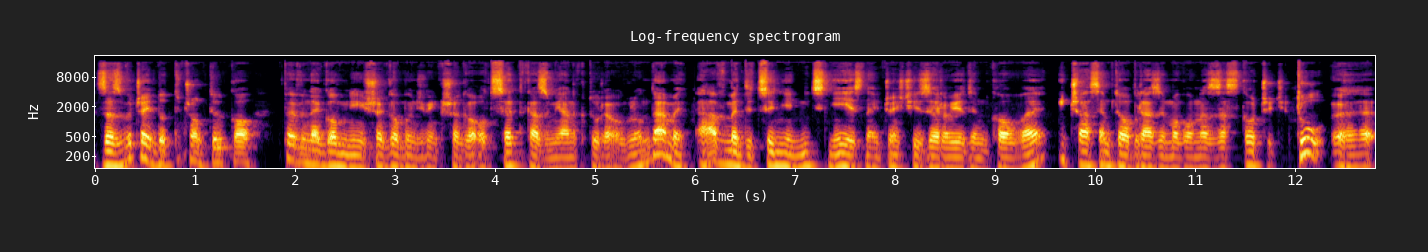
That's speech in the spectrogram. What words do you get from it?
zazwyczaj dotyczą tylko pewnego mniejszego bądź większego odsetka zmian, które oglądamy, a w medycynie nic nie jest najczęściej zero-jedynkowe i czasem te obrazy mogą nas zaskoczyć. Tu e,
